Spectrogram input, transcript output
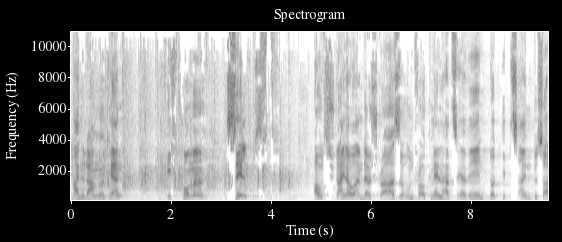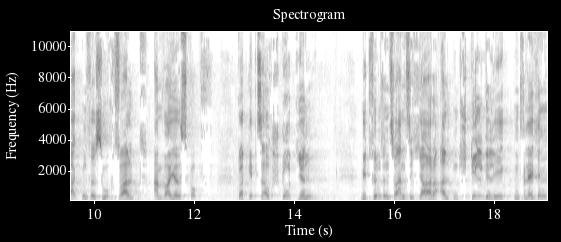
Meine Damen und Herren, ich komme selbst aus Steinau an der Straße, und Frau Knell hat es erwähnt. Dort gibt es einen besagten Versuchswald am Weiherskopf. Dort gibt es auch Studien mit 25 Jahre alten stillgelegten Flächen,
